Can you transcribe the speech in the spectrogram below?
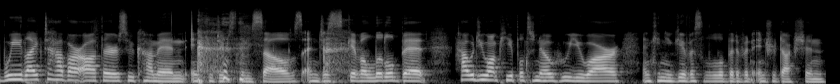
We like to have our authors who come in introduce themselves and just give a little bit how would you want people to know who you are and can you give us a little bit of an introduction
